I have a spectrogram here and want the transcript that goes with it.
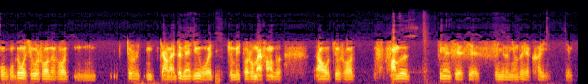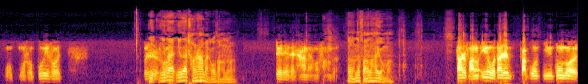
我我跟我媳妇说的说，嗯，就是你将来这边，因为我准备着手买房子，然后就说房子这边写写写你的名字也可以，也我我说不会说，不是说你你在你在长沙买过房子吗？对对，在长沙买过房子。嗯，那房子还有吗？当时房子，因为我当时把工，因为工作，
